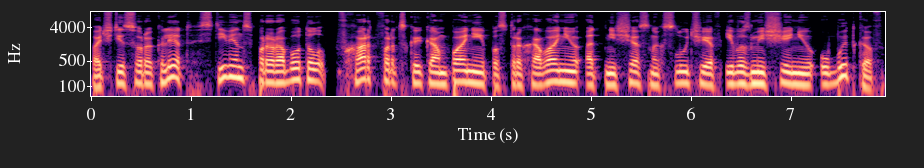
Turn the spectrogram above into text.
Почти 40 лет Стивенс проработал в Хартфордской компании по страхованию от несчастных случаев и возмещению убытков,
